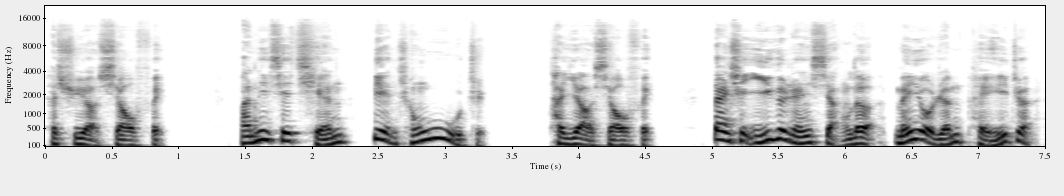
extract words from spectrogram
他需要消费，把那些钱变成物质。他要消费，但是一个人享乐，没有人陪着，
